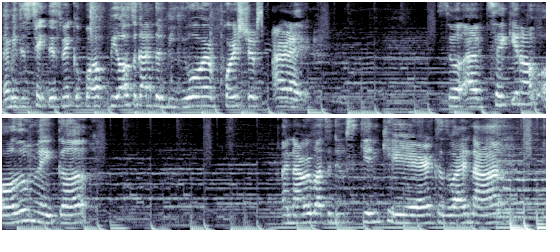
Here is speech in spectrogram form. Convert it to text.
Let me just take this makeup off. We also got the Biore pore strips. All right. So I've taken off all the makeup. And now we're about to do skincare, because why not?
